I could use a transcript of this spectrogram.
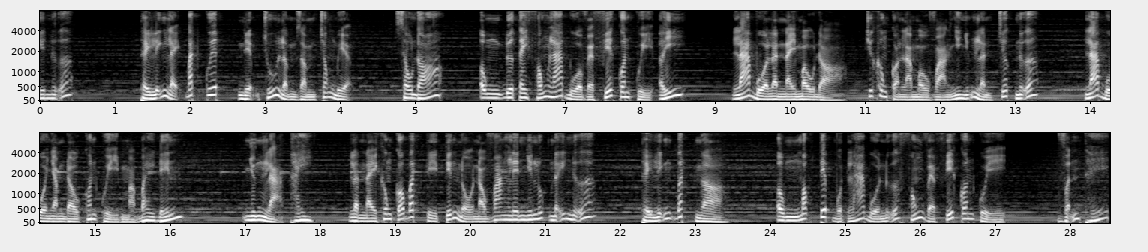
kia nữa. Thầy lĩnh lại bắt quyết niệm chú lầm rầm trong miệng. Sau đó, ông đưa tay phóng lá bùa về phía con quỷ ấy. Lá bùa lần này màu đỏ, chứ không còn là màu vàng như những lần trước nữa. Lá bùa nhằm đầu con quỷ mà bay đến. Nhưng lạ thay, Lần này không có bất kỳ tiếng nổ nào vang lên như lúc nãy nữa. Thầy lĩnh bất ngờ. Ông móc tiếp một lá bùa nữa phóng về phía con quỷ. Vẫn thế,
